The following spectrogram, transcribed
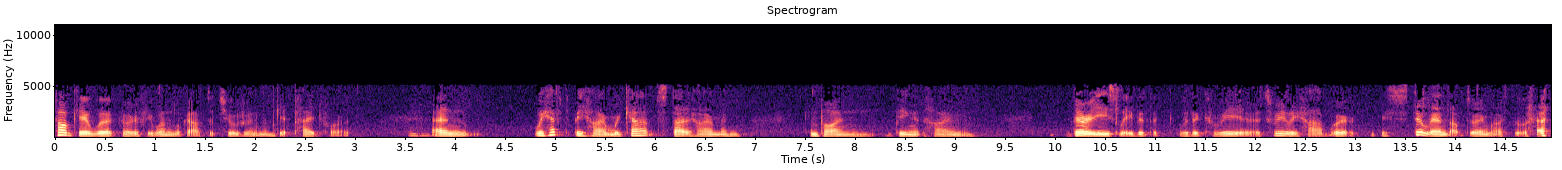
childcare worker if you want to look after children and get paid for it. Mhm. And we have to be home. We can't stay home and combine being at home very easily with a, with a career. It's really hard work. You still end up doing most of that.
